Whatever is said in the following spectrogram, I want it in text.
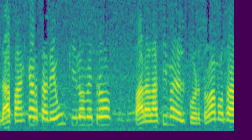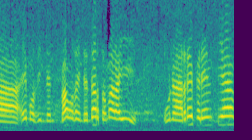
la pancarta de un kilómetro para la cima del puerto. Vamos a, hemos vamos a intentar tomar ahí una referencia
